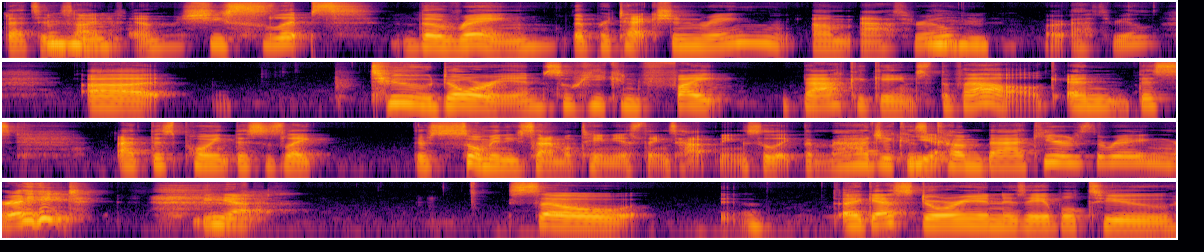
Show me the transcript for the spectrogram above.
that's inside of him. She slips the ring, the protection ring, um, Athril Mhm. or Athril, uh, to Dorian so he can fight back against the Valg. And this, at this point, this is like there's so many simultaneous things happening. So like the magic has Yeah. come back. Here's the ring, right? Yeah. So I guess Dorian is able to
